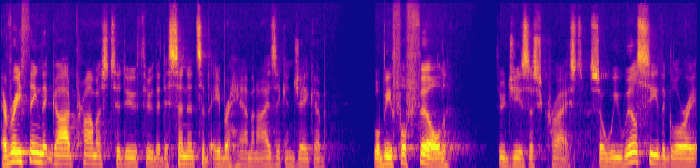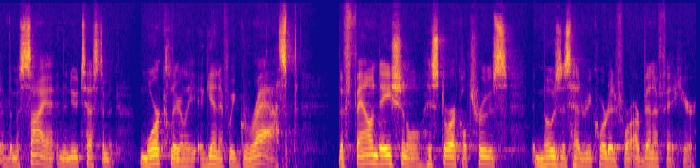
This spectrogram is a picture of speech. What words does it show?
Everything that God promised to do through the descendants of Abraham and Isaac and Jacob will be fulfilled through Jesus Christ. So we will see the glory of the Messiah in the New Testament more clearly, again, if we grasp the foundational historical truths that Moses had recorded for our benefit here.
